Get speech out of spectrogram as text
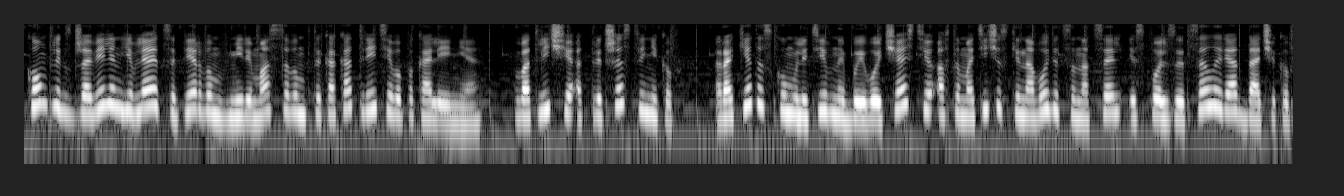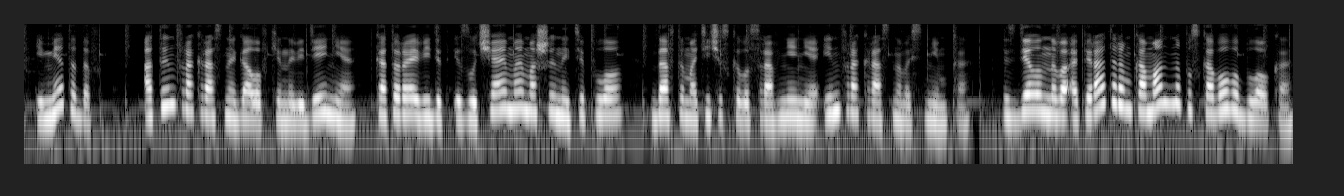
комплекс «Джавелин» является первым в мире массовым ПТКК третьего поколения. В отличие от предшественников, Ракета с кумулятивной боевой частью автоматически наводится на цель, используя целый ряд датчиков и методов, от инфракрасной головки наведения, которая видит излучаемое машиной тепло, до автоматического сравнения инфракрасного снимка, сделанного оператором командно-пускового блока.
